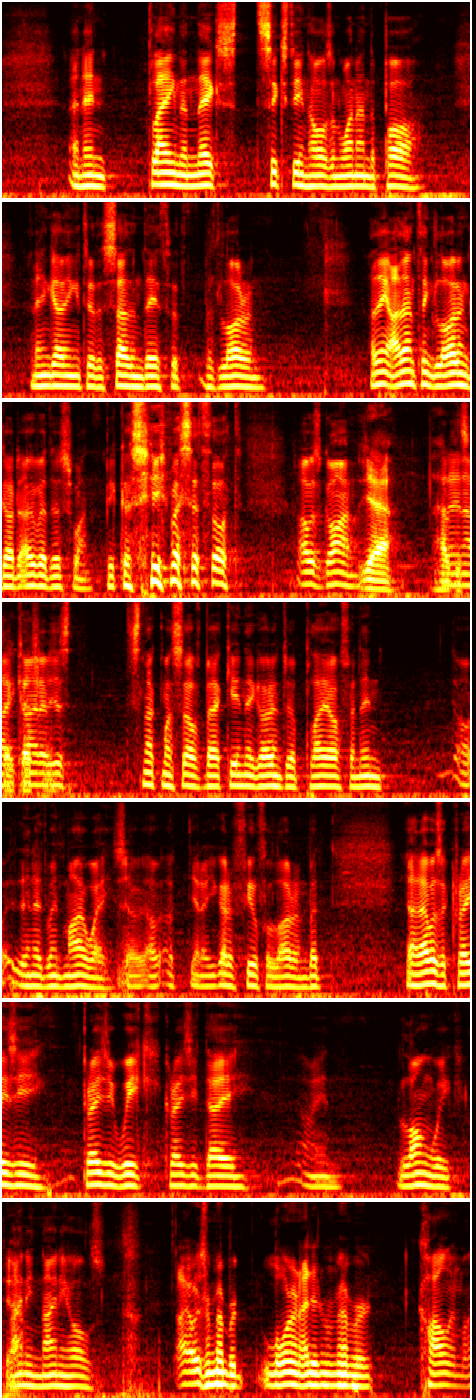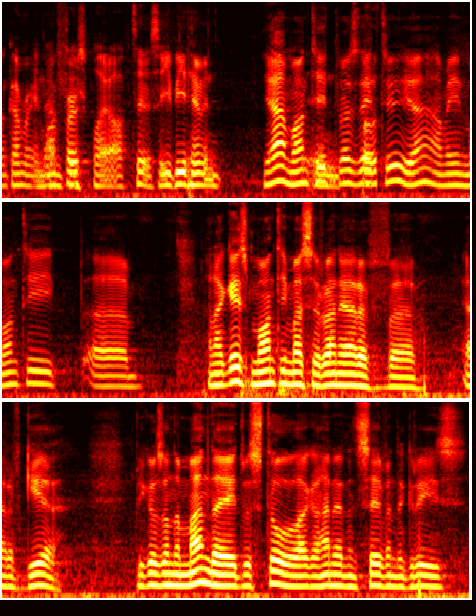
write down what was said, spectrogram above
and then playing the next 16 holes and one under par, and then going into the sudden death with, with Loren. I think I don't think Loren got over this one because he must have thought I was gone. Yeah. How and then I kind of me? just snuck myself back in. They got into a playoff, and then oh, then it went my way. So I, I, you know, you got to feel for Loren. But yeah, that was a crazy, crazy week, crazy day. I mean, long week, Yeah. 90, 90 holes. I always remembered Loren. I didn't remember Colin Montgomerie in that first playoff too. So you beat him in Yeah, Monty In was there both? too. Yeah, I mean Monty, um, and I guess Monty must have run out of uh, out of gear because on the Monday it was still like 107 degrees,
